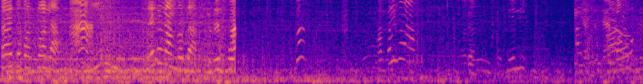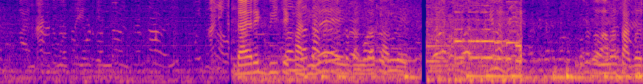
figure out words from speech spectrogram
काय तो बसवाला? नाही का सांगता डायरेक्ट बीच आहे खाली रे गंगासागर गंगासागर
